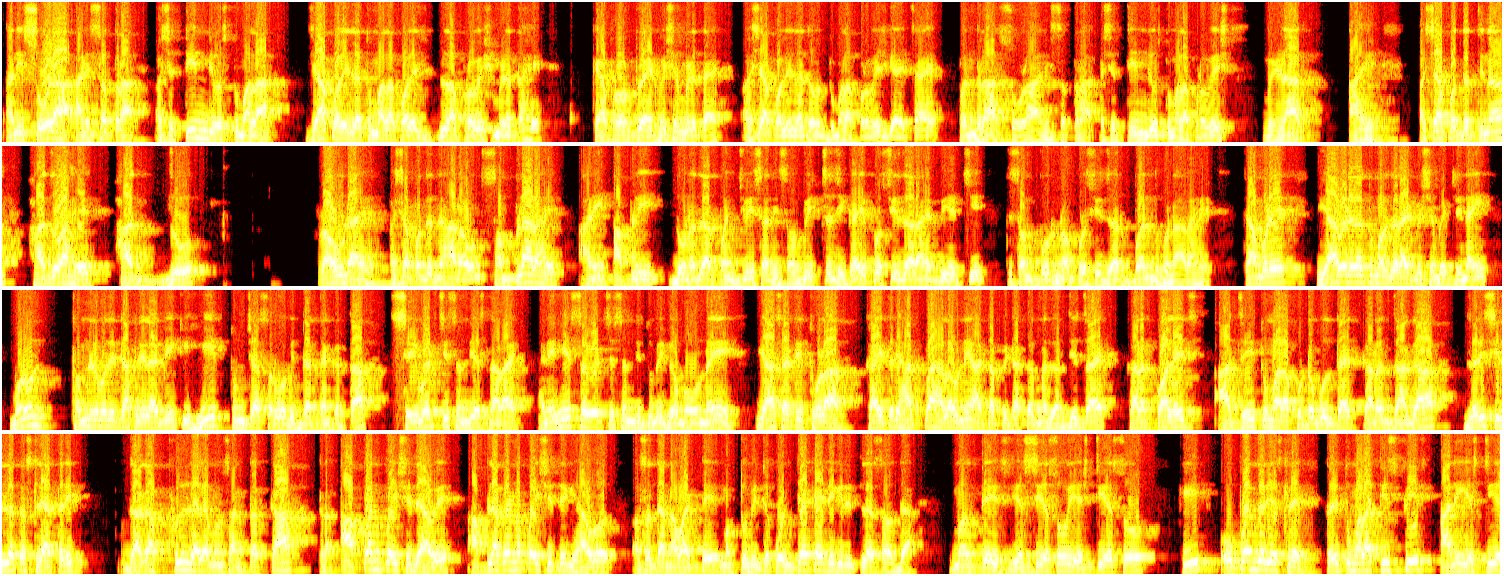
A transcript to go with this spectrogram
आणि सोळा आणि सतरा असे तीन दिवस तुम्हाला ज्या कॉलेजला तुम्हाला कॉलेजला प्रवेश मिळत आहे कॅप टू ऍडमिशन मिळत आहे अशा कॉलेजला जाऊन तुम्हाला प्रवेश घ्यायचा आहे. पंधरा सोळा आणि सतरा असे तीन दिवस तुम्हाला प्रवेश मिळणार आहे. अशा पद्धतीनं हा जो आहे हा जो राऊंड आहे अशा पद्धतीने हा राऊंड संपणार आहे. आणि आपली दोन हजार पंचवीस आणि सव्वीसचं जी काही प्रोसिजर आहे बीएडची ती संपूर्ण प्रोसिजर बंद होणार आहे. त्यामुळे या वेळेला तुम्हाला जर ऍडमिशन भेटली नाही म्हणून thumbnail मध्ये टाकलेलं आहे मी की ही तुमच्या सर्व विद्यार्थ्यांकरता शेवटची संधी असणार आहे. आणि हे शेवटची संधी तुम्ही गमावू नये. यासाठी थोडा काहीतरी हातपाय हलवणे आटापिटा करणं गरजेचं आहे. कारण कॉलेज आजही तुम्हाला खोटं बोलतायत. कारण जागा जरी शिल्लक असल्या तरी जागा फुल झाल्या म्हणून सांगतात का? तर आपण पैसे द्यावे. आपल्याकडनं पैसे ते घ्यावं असं त्यांना वाटते. मग तुम्ही ते कोणत्या कॅटेगरीतले असू द्या. मग ते एस सी असो एस टी असो की ओपन जरी असले तरी तुम्हाला तीस फीज आणि एस टी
